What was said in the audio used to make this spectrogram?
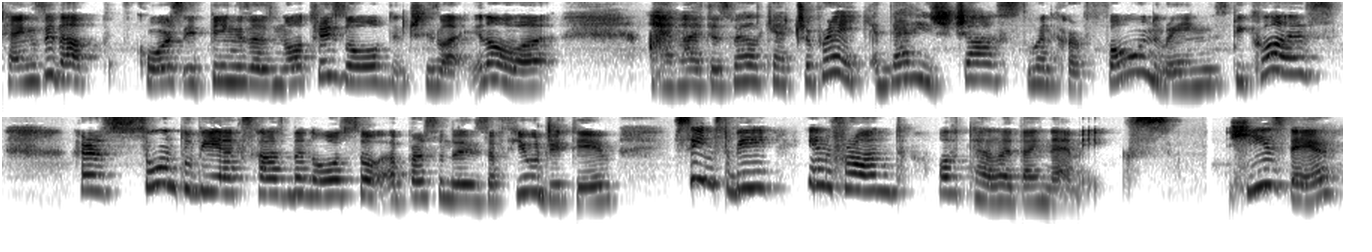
hangs it up. Of course, it pings as not resolved, and she's like, you know what? I might as well catch a break. And that is just when her phone rings because her soon to be ex husband, also a person that is a fugitive, seems to be in front of teledynamics he's there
